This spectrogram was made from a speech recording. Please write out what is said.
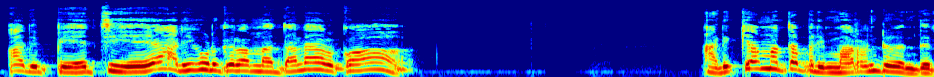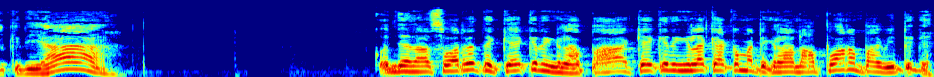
அது பேச்சையே அடி கொடுக்குற மாதிரி தானே இருக்கும். அடிக்காம அப்படி மறந்து வந்திருக்கிறியா? கொஞ்சம் நான் சொல்றதை கேட்குறீங்களாப்பா கேட்குறீங்களா கேட்க மாட்டீங்களா? நான் போகிறேன்ப்பா வீட்டுக்கு.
